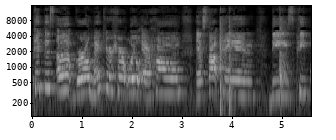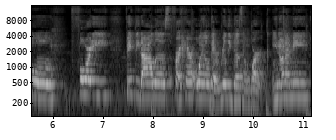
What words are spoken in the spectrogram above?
pick this up, girl. Make your hair oil at home and stop paying these people 40 $50 for hair oil that really doesn't work. You know what I mean?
